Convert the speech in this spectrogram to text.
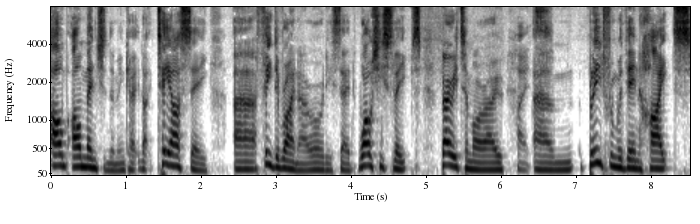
I'll I'll mention them in case like TRC, uh, Feed the Rhino. I already said. While she sleeps, Bury Tomorrow, Heights. um, Bleed from Within, Heights,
